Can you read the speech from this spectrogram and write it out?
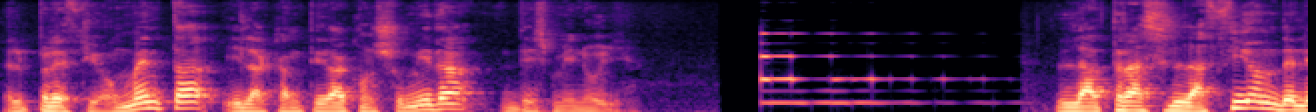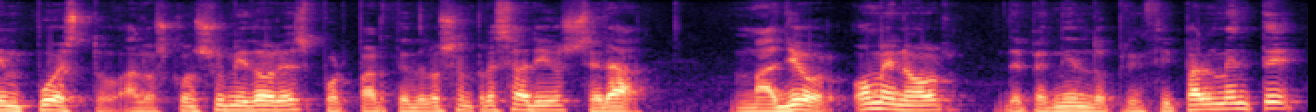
El precio aumenta y la cantidad consumida disminuye la traslación del impuesto a los consumidores por parte de los empresarios será mayor o menor dependiendo principalmente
